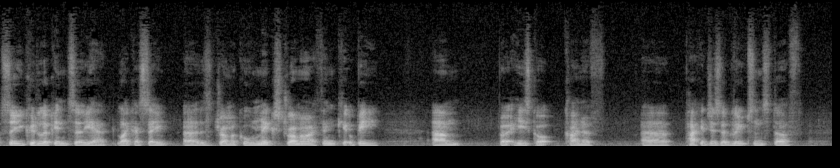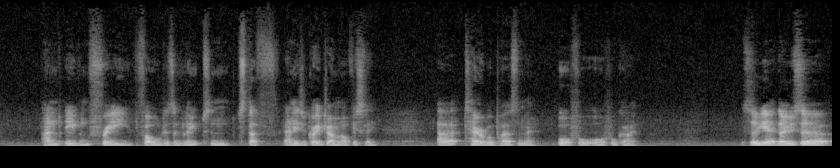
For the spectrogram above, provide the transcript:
So you could look into, yeah, like I say, uh, there's a drummer called MigsDrummer, I think it'll be. Um, but he's got kind of uh, packages of loops and stuff, and even free folders of loops and stuff. And he's a great drummer, obviously. Uh, terrible person, though. Awful, awful guy. So yeah, those are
